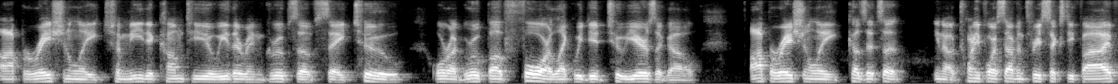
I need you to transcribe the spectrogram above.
operationally to me to come to you either in groups of say two or a group of four like we did two years ago. Operationally because it's a you know 24 7 365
